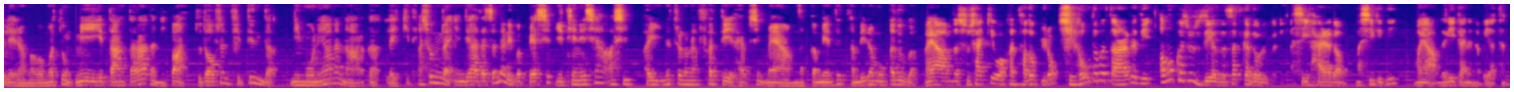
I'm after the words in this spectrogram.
leramaba matung mi gi tang tara ga nipan 2015 da pneumonia na naraka laikidi asumna india da chanariba passive euthanasia asi phai natragana fatti haibsi mayam na comment thambiramu aduga mayam na suicide ki wakhan thadok piro sihauda targa ꯍꯥꯏꯔꯒꯗꯤ ꯑꯃꯨꯛꯀꯁꯨ ꯖꯦꯜꯗ ꯆꯠꯀꯗꯧꯔꯤꯕꯅꯤ ꯑꯁꯤ ꯍꯥꯏꯔꯒ ꯃꯁꯤꯒꯤꯗꯤ ꯃꯌꯥꯝꯗꯒꯤ ꯀꯥꯏꯅꯅꯕ ꯌꯥꯊꯪ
